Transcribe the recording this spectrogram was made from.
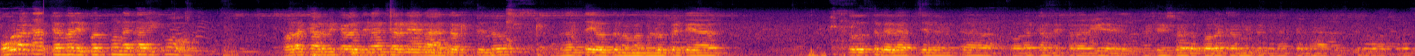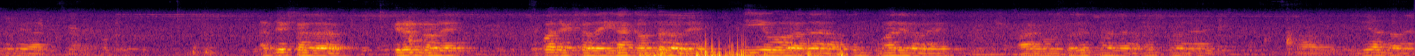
ಪೌರ ಫೆಬ್ರವರಿ ಇಪ್ಪತ್ಮೂರನೇ ತಾರೀಕು ಪೌರ ಕಾರ್ಮಿಕರ ದಿನಾಚರಣೆಯನ್ನು ಆಚರಿಸ್ತಿದ್ದು ಅದರಂತೆ ಇವತ್ತು ನಮ್ಮ ಗುಂಡ್ಲುಪೇಟೆಯ ಪುರಸಭೆ ವ್ಯಾಪ್ತಿಯಲ್ಲಿರುವಂಥ ಪೌರ ಕಾರ್ಮಿಕರಿಗೆ ವಿಶೇಷವಾದ ಪೌರ ಕಾರ್ಮಿಕ ದಿನಾಚರಣೆ ಆಚರಿಸ್ತಿರುವ ಪುರಸಭೆಯ ಅಧ್ಯಕ್ಷರಾದ ಕಿರಣ್ ರವರೇ, ಉಪಾಧ್ಯಕ್ಷರಾದ ಇನಾ ಕೌಸರ್ ಅವರೇ ಸಿಇಒ ಆದ ವಸಂತ್ ಕುಮಾರಿರವರೇ ಹಾಗೂ ಸದಸ್ಯರಾದ ರಮೇಶ್ ಅವರೇ ಇಲಿಯಾಸ್ ಅವರೇ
